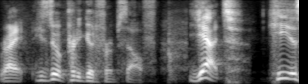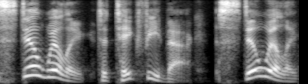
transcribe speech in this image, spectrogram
right? He's doing pretty good for himself. Yet he is still willing to take feedback, still willing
